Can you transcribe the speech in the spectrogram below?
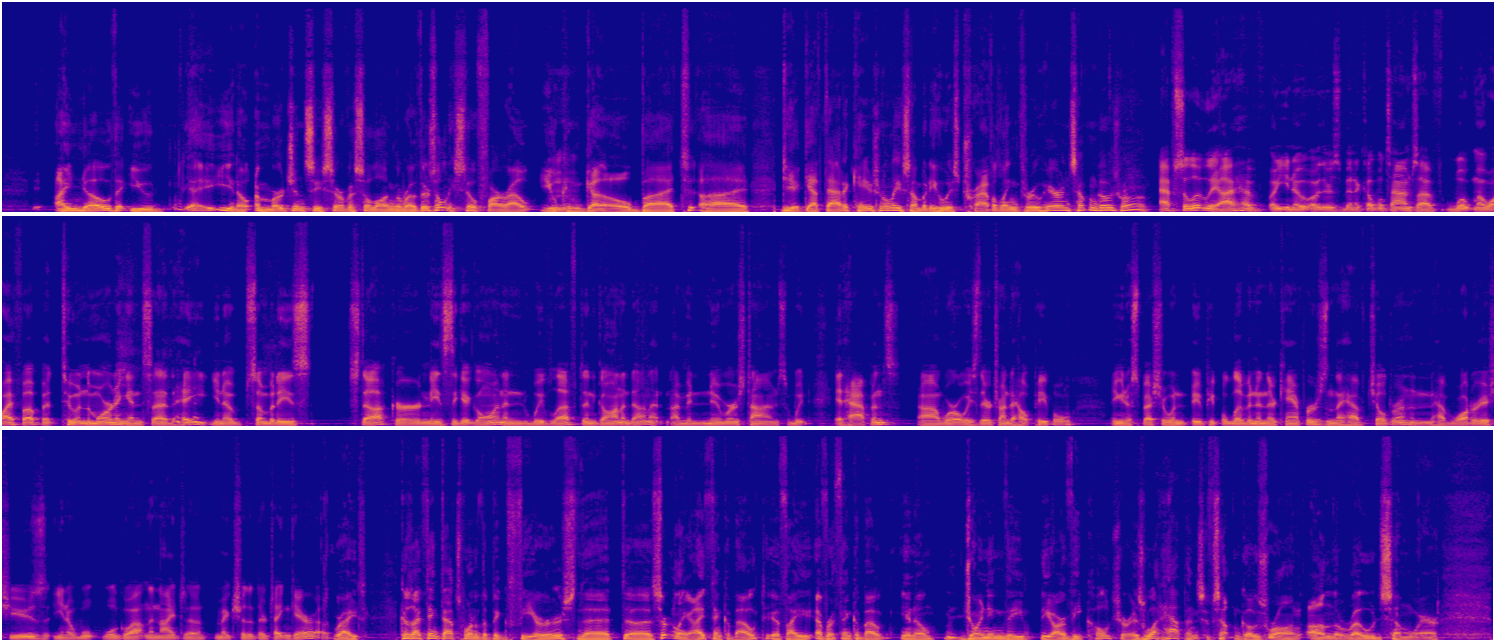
I know that you, uh, you know, emergency service along the road. There's only so far out you can go, but uh, do you get that occasionally? Somebody who is traveling through here and something goes wrong. Absolutely, I have. uh, You know, uh, there's been a couple times I've woke my wife up at two in the morning and said, "Hey, you know, somebody's." stuck or needs to get going and we've left and gone and done it i mean numerous times we, it happens uh, we're always there trying to help people you know especially when people living in their campers and they have children and have water issues you know we'll, we'll go out in the night to make sure that they're taken care of Right. Because I think that's one of the big fears that uh, certainly I think about if I ever think about, you know, joining the, the RV culture is what happens if something goes wrong on the road somewhere.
